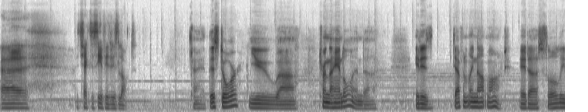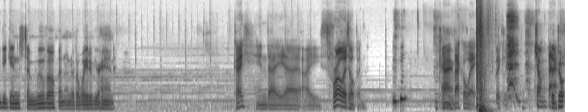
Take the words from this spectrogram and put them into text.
Uh, I check to see if it is locked. Okay, this door, you uh, turn the handle, and uh, it is definitely not locked. It uh, slowly begins to move open under the weight of your hand. Okay, and I uh, I throw it open. Okay. And back away quickly. Jump The back. door,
